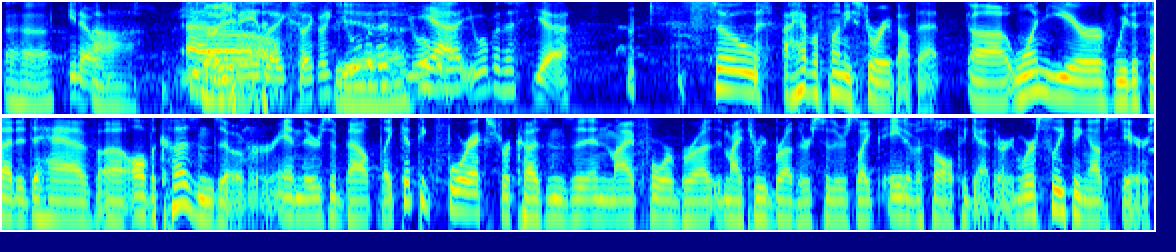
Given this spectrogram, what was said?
Uh huh. You know, Ah. you know what I mean? Like, it's like, like you open this, you open Yeah. that, you open this. Yeah. So I have a funny story about that. Uh, one year we decided to have uh, all the cousins over, and there's about like I think four extra cousins and my four bro- my three brothers. So there's like eight of us all together, and we're sleeping upstairs.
